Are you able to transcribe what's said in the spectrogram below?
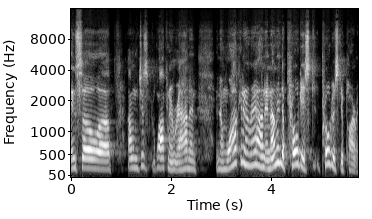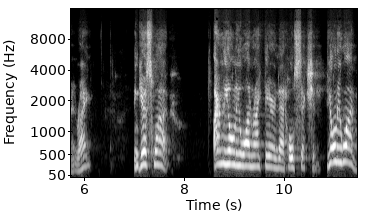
And so uh, I'm just walking around and, and I'm walking around and I'm in the produce, produce department, right? And guess what? I'm the only one right there in that whole section. The only one.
